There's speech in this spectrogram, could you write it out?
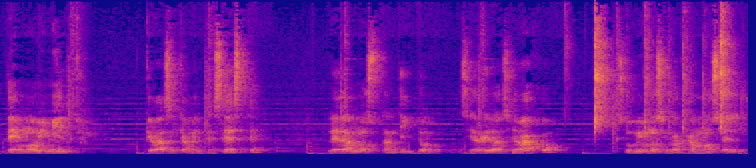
de movimiento que básicamente es este. Le damos tantito hacia arriba hacia abajo. Subimos y bajamos el,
